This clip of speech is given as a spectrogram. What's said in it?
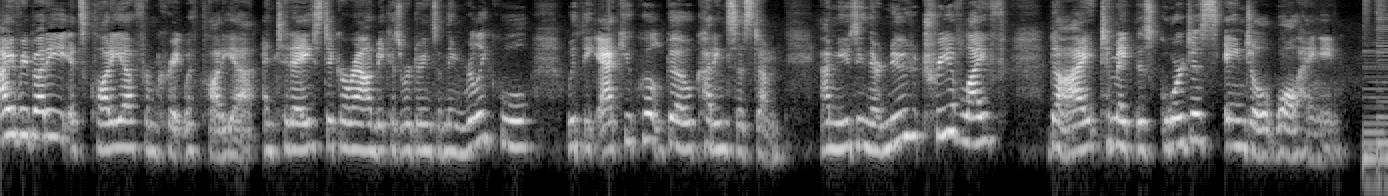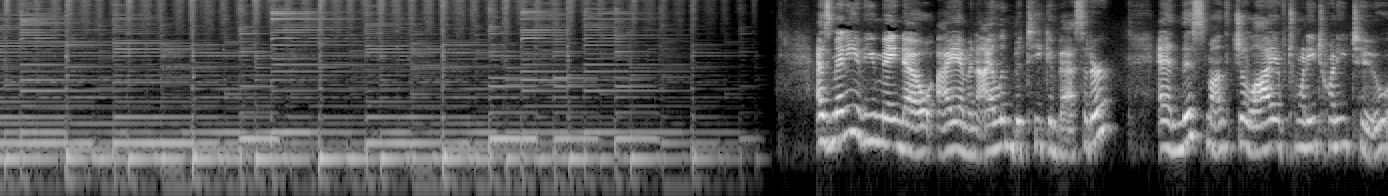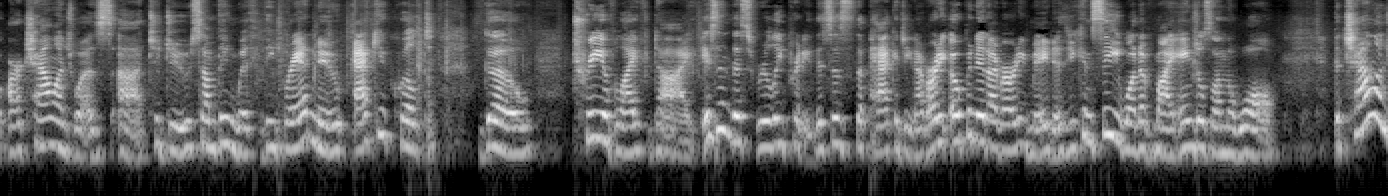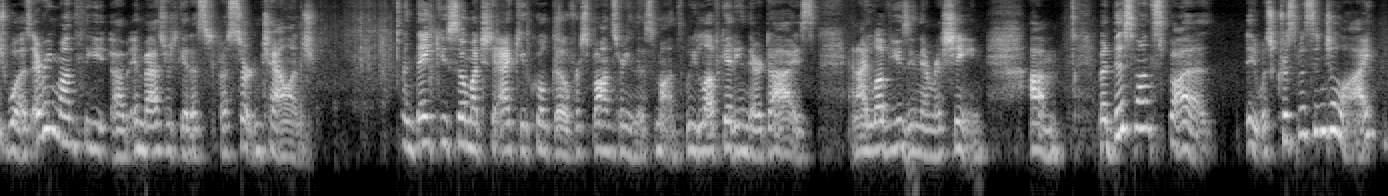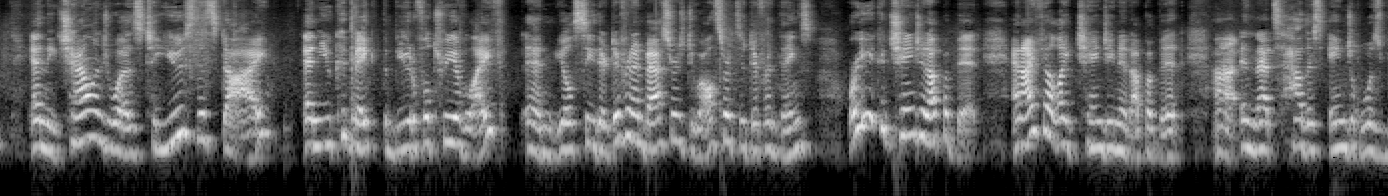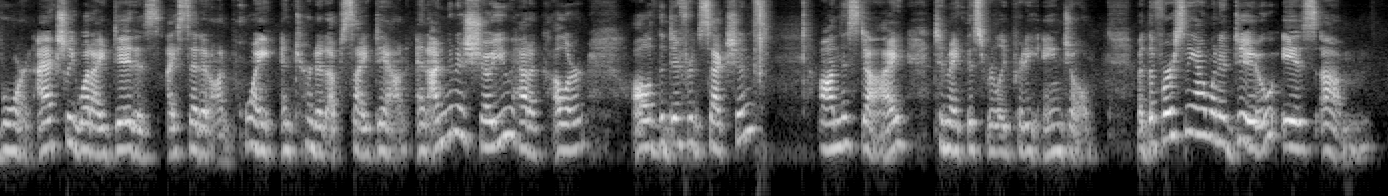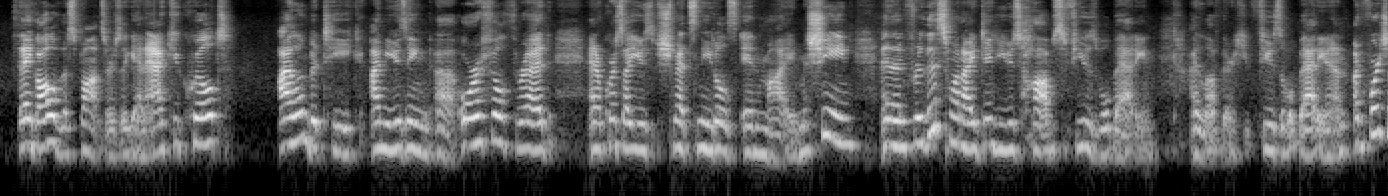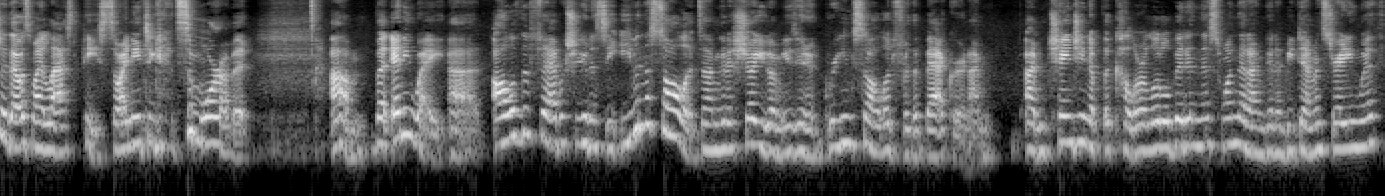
Hi everybody, it's Claudia from Create with Claudia and today stick around because we're doing something really cool with the AccuQuilt Go cutting system. I'm using their new Tree of Life die to make this gorgeous angel wall hanging. As many of you may know, I am an Island Batik ambassador and this month, July of 2022, our challenge was uh, to do something with the brand new AccuQuilt Go Tree of Life die. Isn't this really pretty? This is the packaging. I've already opened it. I've already made it. You can see one of my angels on the wall. The challenge was every month the uh, ambassadors get a, a certain challenge. And thank you so much to AccuQuilt Go for sponsoring this month. We love getting their dies, and I love using their machine. Um, but this month's uh, it was Christmas in July, and the challenge was to use this die, and you could make the beautiful tree of life, and you'll see their different ambassadors do all sorts of different things, or you could change it up a bit. And I felt like changing it up a bit, uh, and that's how this angel was born. Actually, what I did is I set it on point and turned it upside down, and I'm going to show you how to color all of the different sections on this die to make this really pretty angel. But the first thing I want to do is um, Thank all of the sponsors again AccuQuilt, Island Batik. I'm using uh, Aurifil thread, and of course I use Schmetz needles in my machine. And then for this one, I did use Hobbs fusible batting. I love their fusible batting, and unfortunately that was my last piece, so I need to get some more of it. Um, but anyway, uh, all of the fabrics you're going to see, even the solids, I'm going to show you, I'm using a green solid for the background. I'm, I'm changing up the color a little bit in this one that I'm going to be demonstrating with.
